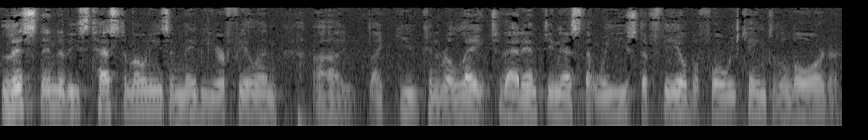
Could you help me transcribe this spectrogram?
listening to these testimonies and maybe you're feeling uh, like you can relate to that emptiness that we used to feel before we came to the Lord, or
